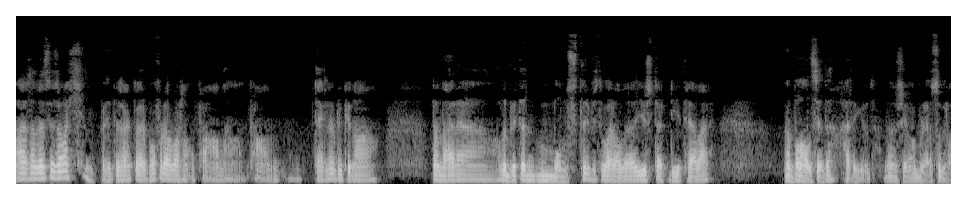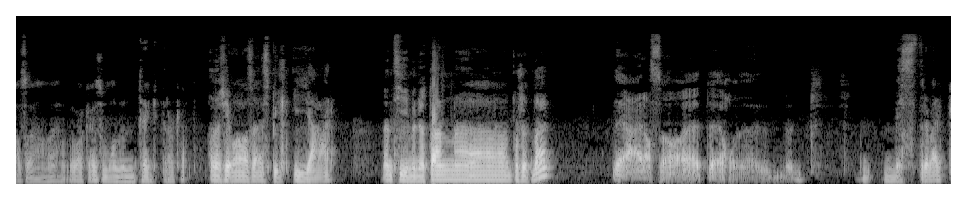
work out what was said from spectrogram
Nei, Det syns jeg var kjempeinteressant å høre på. For det var bare sånn Faen, faen Taylor, du kunne ha Den der øh, hadde blitt et monster hvis du bare hadde justert de tre der. Men på den annen side, herregud, den skiva ble jo så bra, så det var ikke som om hun trengte det. Den skiva altså, er spilt i hjel. Den timinutteren uh, på slutten der, det er altså et, et mesterverk,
